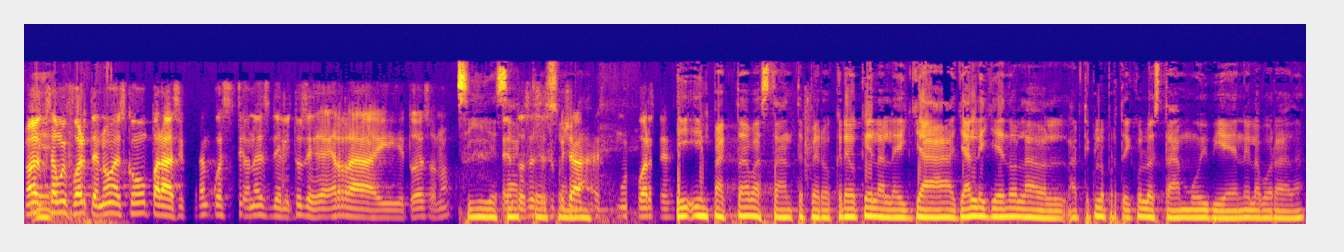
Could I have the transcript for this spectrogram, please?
No, está muy fuerte, ¿no? Es como para si fueran cuestiones, delitos de guerra y todo eso, ¿no? Sí, exacto. Entonces se escucha, es muy fuerte. Y impacta bastante, pero creo que la ley ya, ya leyendo la, el artículo por artículo está muy bien elaborada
